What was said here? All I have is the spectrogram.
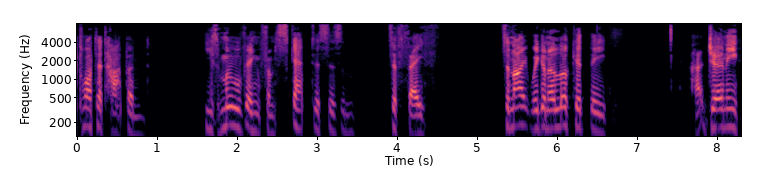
at what had happened. He's moving from skepticism to faith. Tonight we're going to look at the uh, journey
